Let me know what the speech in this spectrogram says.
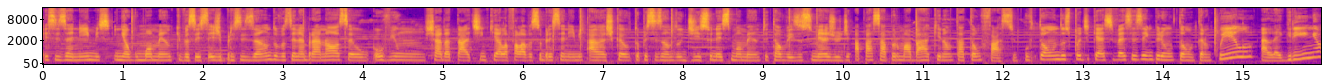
esses animes em algum momento que você esteja precisando. Você lembrar, nossa, eu ouvi um chá da Tati em que ela falava sobre esse anime. Ah, acho que eu tô precisando disso nesse momento e talvez isso me ajude a passar por uma barra que não tá tão fácil. O tom dos podcasts vai ser sempre um tom tranquilo, alegrinho,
